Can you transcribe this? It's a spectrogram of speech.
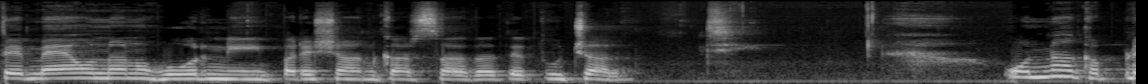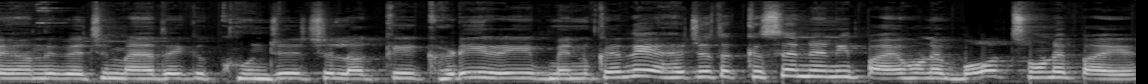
ਤੇ ਮੈਂ ਉਹਨਾਂ ਨੂੰ ਹੋਰ ਨਹੀਂ ਪਰੇਸ਼ਾਨ ਕਰ ਸਕਦਾ ਤੇ ਤੂੰ ਚੱਲ। ਉਹਨਾਂ ਕੱਪੜਿਆਂ ਦੇ ਵਿੱਚ ਮੈਂ ਤਾਂ ਇੱਕ ਖੁੰਝੇ 'ਚ ਲੱਗ ਕੇ ਖੜੀ ਰਹੀ। ਮੈਨੂੰ ਕਹਿੰਦੇ, ਇਹੋ ਜਿਹੇ ਤਾਂ ਕਿਸੇ ਨੇ ਨਹੀਂ ਪਾਏ ਹੋਣੇ, ਬਹੁਤ ਸੋਹਣੇ ਪਾਏ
